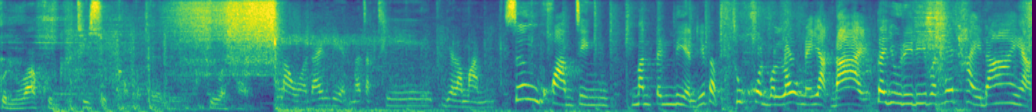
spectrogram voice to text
คุณว่าคุณคือที่สุดของประเทศหรือพี่ว่าใช่เราอะได้เหรียญมาจากที่เยอรมัน ซึ่งความจริงมันเป็นเหรียญที่แบบทุกคนบนโลกเนี่ยอยากได้ แต่อยู่ดีๆประเทศไทยได้อะ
